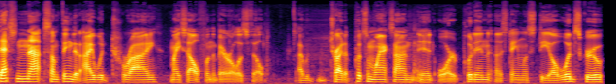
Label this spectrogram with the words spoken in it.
that's not something that I would try myself when the barrel is filled. I would try to put some wax on it or put in a stainless steel wood screw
